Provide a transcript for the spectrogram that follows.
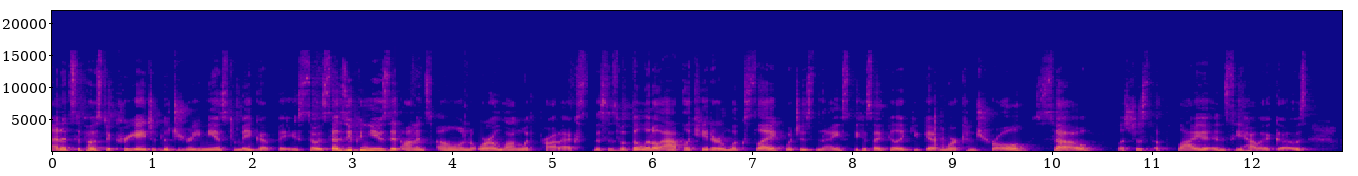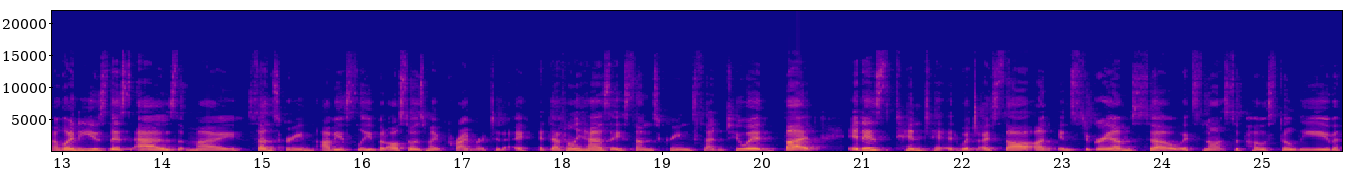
and it's supposed to create the dreamiest makeup base. So it says you can use it on its own or along with products. This is what the little applicator looks like, which is nice because I feel like you get more control. So let's just apply it and see how it goes. I'm going to use this as my sunscreen, obviously, but also as my primer today. It definitely has a sunscreen scent to it, but it is tinted, which I saw on Instagram, so it's not supposed to leave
